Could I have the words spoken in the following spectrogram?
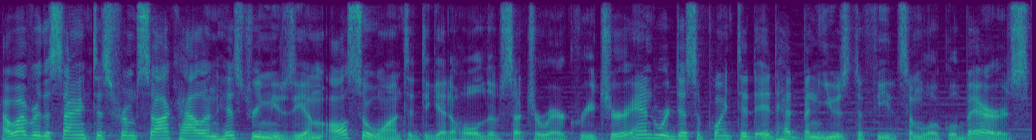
However, the scientists from Sakhalin History Museum also wanted to get a hold of such a rare creature and were disappointed it had been used to feed some local bears.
